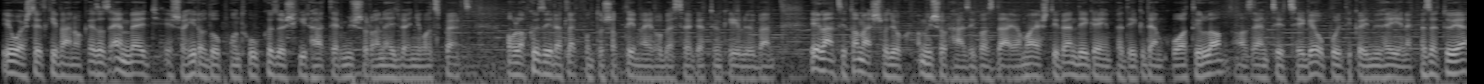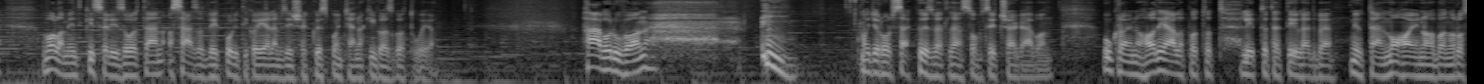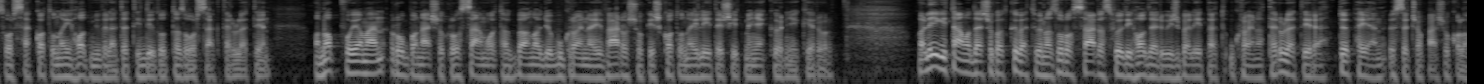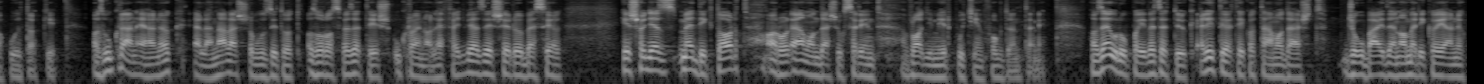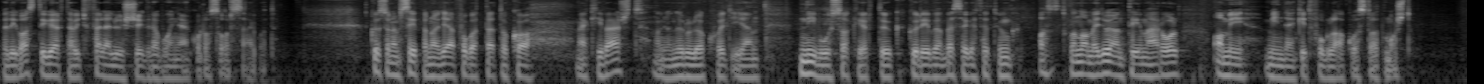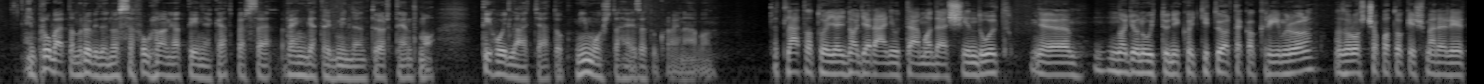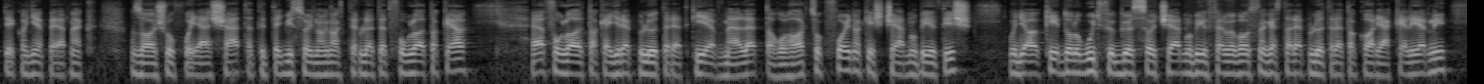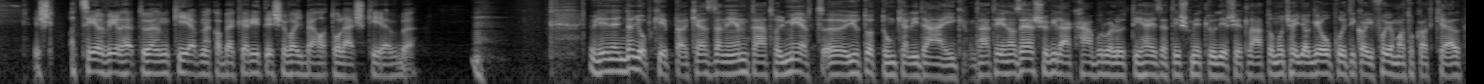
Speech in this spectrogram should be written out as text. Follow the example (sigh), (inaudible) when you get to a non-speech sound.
Jó estét kívánok! Ez az M1 és a hiradó.hu közös hírháttér műsora 48 perc, ahol a közélet legfontosabb témáiról beszélgetünk élőben. Én Lánci Tamás vagyok, a műsor házigazdája. Ma esti vendégeim pedig Demko Attila, az MCC geopolitikai műhelyének vezetője, valamint Kiszeli Zoltán, a századvég politikai elemzések központjának igazgatója. Háború van (clears throat) Magyarország közvetlen szomszédságában. Ukrajna hadiállapotot léptetett életbe, miután ma hajnalban Oroszország katonai hadműveletet indított az ország területén. A nap folyamán robbanásokról számoltak be a nagyobb ukrajnai városok és katonai létesítmények környékéről. A légi támadásokat követően az orosz szárazföldi haderő is belépett Ukrajna területére, több helyen összecsapások alakultak ki. Az ukrán elnök ellenállásra buzdított, az orosz vezetés Ukrajna lefegyverzéséről beszél, és hogy ez meddig tart, arról elmondásuk szerint Vladimir Putyin fog dönteni. Az európai vezetők elítélték a támadást, Joe Biden amerikai elnök pedig azt ígérte, hogy felelősségre vonják Oroszországot. Köszönöm szépen, hogy elfogadtátok a meghívást. Nagyon örülök, hogy ilyen nívó szakértők körében beszélgethetünk. Azt gondolom egy olyan témáról, ami mindenkit foglalkoztat most. Én próbáltam röviden összefoglalni a tényeket, persze rengeteg minden történt ma. Ti hogy látjátok, mi most a helyzet Ukrajnában? Tehát látható, hogy egy nagy arányú támadás indult. Nagyon úgy tűnik, hogy kitörtek a Krímről az orosz csapatok, és már elérték a Nyepernek az alsó folyását, tehát itt egy viszonylag nagy területet foglaltak el. Elfoglaltak egy repülőteret Kiev mellett, ahol harcok folynak, és Csernobilt is. Ugye a két dolog úgy függ össze, hogy Csernobil felől valószínűleg ezt a repülőteret akarják elérni, és a cél vélhetően Kievnek a bekerítése vagy behatolás Kievbe. Ugye én egy nagyobb képpel kezdeném, tehát hogy miért jutottunk el idáig. Tehát én az első világháború előtti helyzet ismétlődését látom, hogyha így a geopolitikai folyamatokat kell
